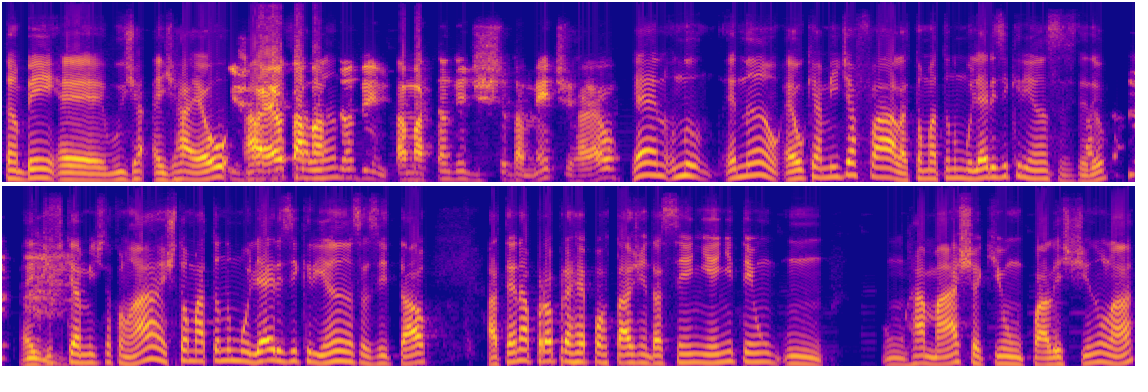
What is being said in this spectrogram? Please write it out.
também é, o Israel. Israel está falando... matando, tá matando indistintamente Israel? É, no, é, não, é o que a mídia fala. Estão matando mulheres e crianças, entendeu? É disso que a mídia está falando. Ah, estão matando mulheres e crianças e tal. Até na própria reportagem da CNN tem um, um, um Hamash aqui, um palestino lá,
